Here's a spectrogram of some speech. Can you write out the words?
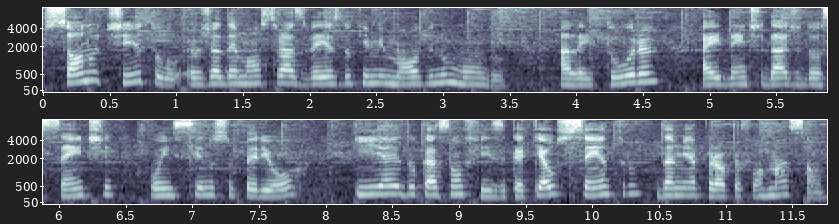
Só no título eu já demonstro as veias do que me move no mundo: a leitura, a identidade docente, o ensino superior e a educação física, que é o centro da minha própria formação.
